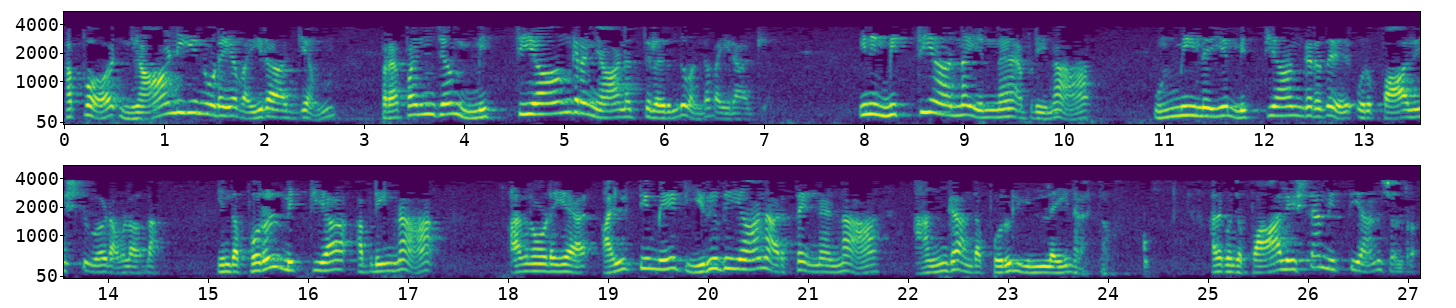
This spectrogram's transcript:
அப்போ ஞானியினுடைய வைராகியம் பிரபஞ்சம் மித்தியாங்கிற ஞானத்திலிருந்து வந்த வைராகியம் இனி மித்தியான்னா என்ன அப்படின்னா உண்மையிலேயே மித்தியாங்கிறது ஒரு பாலிஷ்டு வேர்டு அவ்வளவுதான். இந்த பொருள் மித்தியா அப்படின்னா அதனுடைய அல்டிமேட் இறுதியான அர்த்தம் என்னன்னா அங்க அந்த பொருள் இல்லைன்னு அர்த்தம். அது கொஞ்சம் பாலிஷ்டா மித்தியான்னு சொல்றோம்.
